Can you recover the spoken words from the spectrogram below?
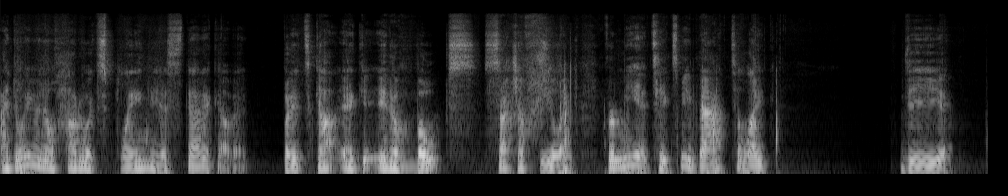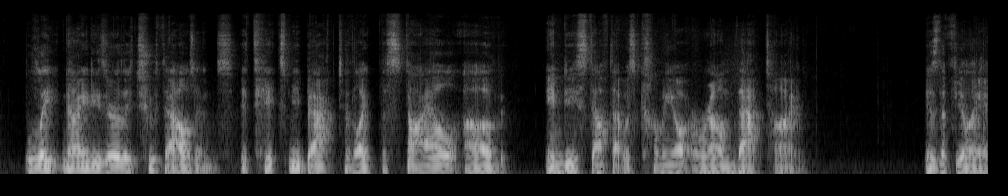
I don't even know how to explain the aesthetic of it, but it's got it, it evokes such a feeling. For me, it takes me back to like the late 90s early 2000s it takes me back to like the style of indie stuff that was coming out around that time is the feeling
